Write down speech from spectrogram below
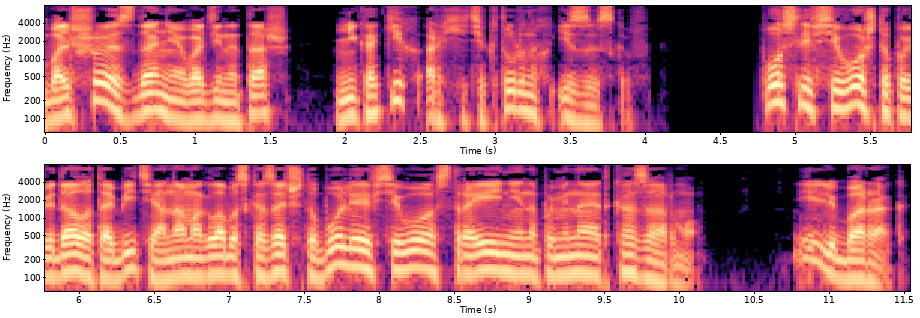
Большое здание в один этаж, никаких архитектурных изысков. После всего, что повидала Табити, она могла бы сказать, что более всего строение напоминает казарму. Или барак.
